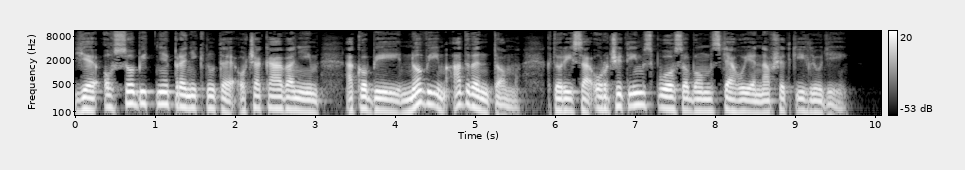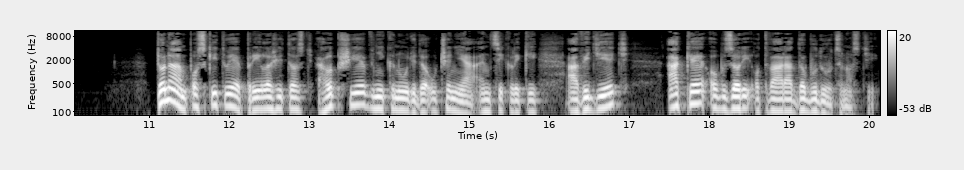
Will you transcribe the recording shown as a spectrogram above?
je osobitne preniknuté očakávaním akoby novým adventom, ktorý sa určitým spôsobom vzťahuje na všetkých ľudí. To nám poskytuje príležitosť hĺbšie vniknúť do učenia encykliky a vidieť, aké obzory otvára do budúcnosti.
